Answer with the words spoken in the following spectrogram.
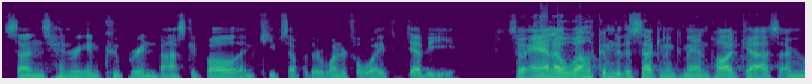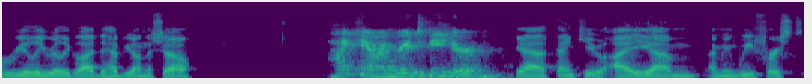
sons Henry and Cooper in basketball and keeps up with her wonderful wife, Debbie. So, Anna, welcome to the Second in Command podcast. I'm really, really glad to have you on the show. Hi, Cameron. Great to be here. Yeah, thank you. I, um, I mean, we first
